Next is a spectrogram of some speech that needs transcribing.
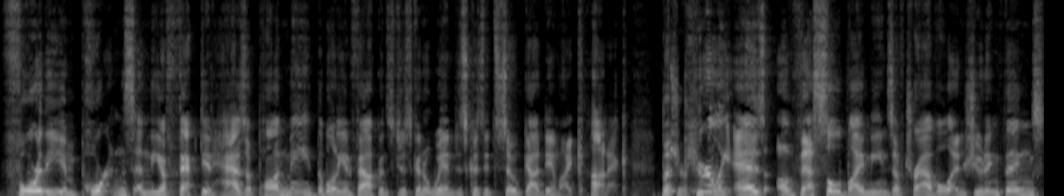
For the importance and the effect it has upon me, the Millennium Falcon's just going to win just because it's so goddamn iconic. But purely as a vessel by means of travel and shooting things,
